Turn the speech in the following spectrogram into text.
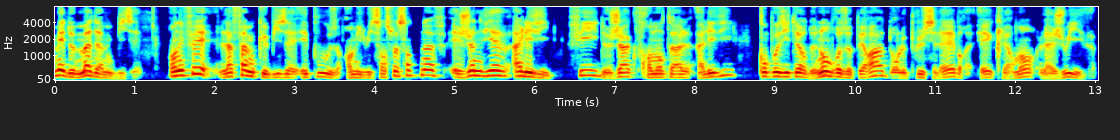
mais de Madame Bizet. En effet, la femme que Bizet épouse en 1869 est Geneviève Alévi, fille de Jacques Fromental Alévi, compositeur de nombreux opéras dont le plus célèbre est clairement La Juive.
